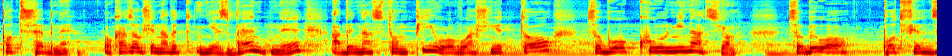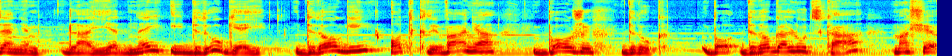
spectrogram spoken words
potrzebny, okazał się nawet niezbędny, aby nastąpiło właśnie to, co było kulminacją, co było potwierdzeniem dla jednej i drugiej drogi odkrywania Bożych dróg. Bo droga ludzka ma się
